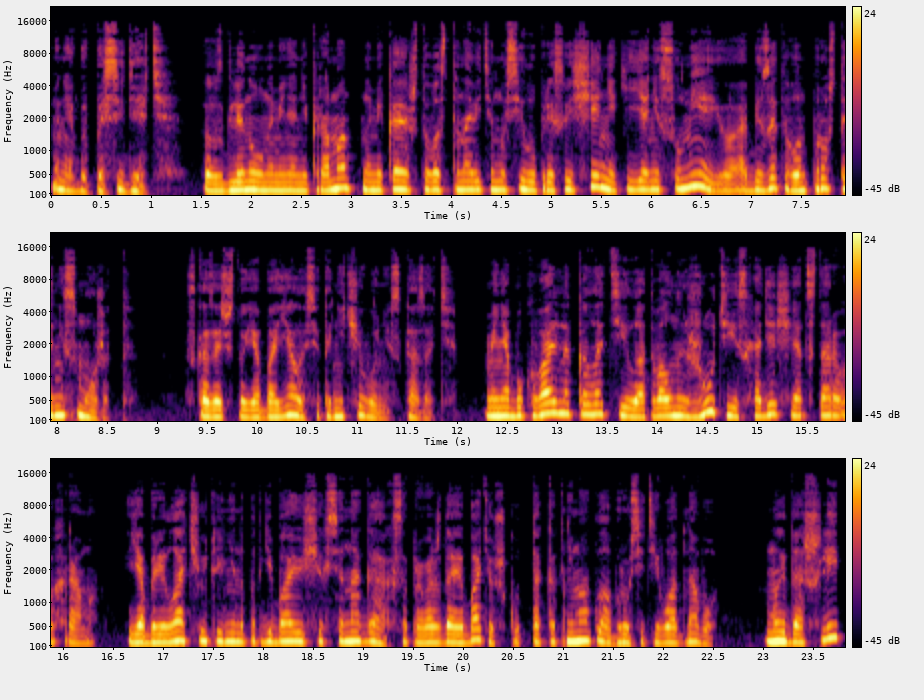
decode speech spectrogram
мне бы посидеть». Взглянул на меня некромант, намекая, что восстановить ему силу при священнике я не сумею, а без этого он просто не сможет. Сказать, что я боялась, это ничего не сказать. Меня буквально колотило от волны жути, исходящей от старого храма. Я брела чуть ли не на подгибающихся ногах, сопровождая батюшку, так как не могла бросить его одного. Мы дошли,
